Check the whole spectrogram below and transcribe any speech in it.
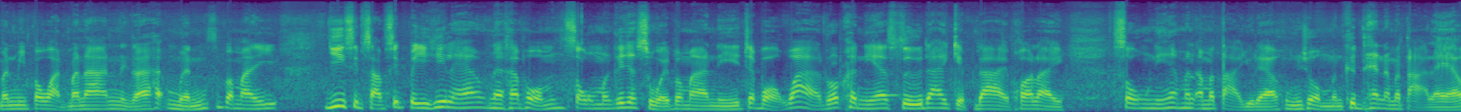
มันมีประวัติมานานหนึ่งแล้วเหมือนประมาณ 20-30 ปีที่แล้วนะครับผมทรงมันก็จะสวยประมาณนี้ จะบอกว่ารถคันนี้ซื้อได้เก็บได้ เพราะอะไรทรงนี้มันอมตะอยู่แล้วคุณผู้ชมมันขึ้นแท่นอมตะแล้ว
